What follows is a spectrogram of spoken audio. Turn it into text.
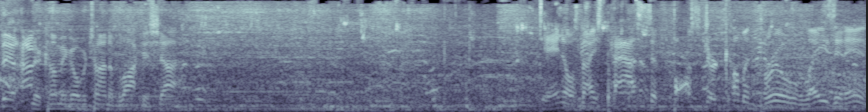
they're, they're coming over trying to block his shot. Daniels, nice pass to Foster coming through, lays it in.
